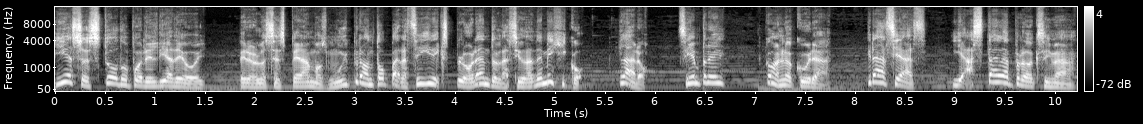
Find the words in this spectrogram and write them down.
Y eso es todo por el día de hoy, pero los esperamos muy pronto para seguir explorando la Ciudad de México. Claro, siempre con locura. Gracias y hasta la próxima.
